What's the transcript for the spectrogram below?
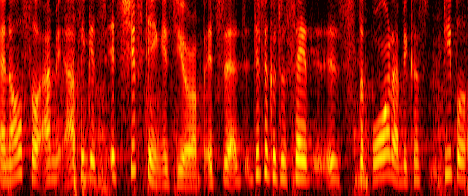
And also, I mean, I think it's, it's shifting, it's Europe. It's uh, difficult to say it's the border, because people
